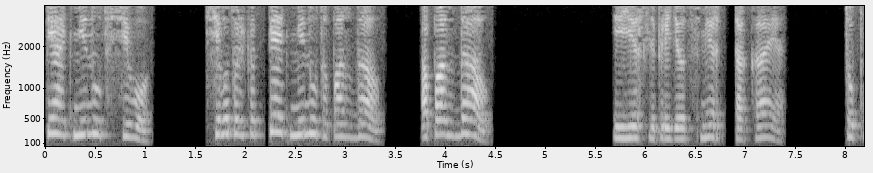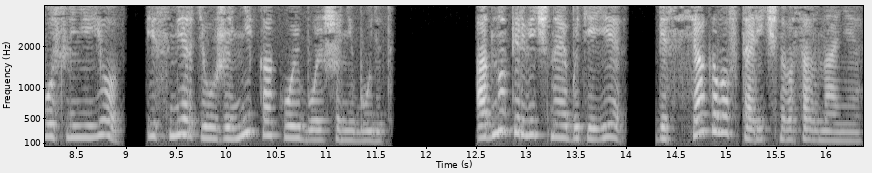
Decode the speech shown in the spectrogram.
«Пять минут всего! Всего только пять минут опоздал! Опоздал!» И если придет смерть такая, то после нее и смерти уже никакой больше не будет. Одно первичное бытие без всякого вторичного сознания.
